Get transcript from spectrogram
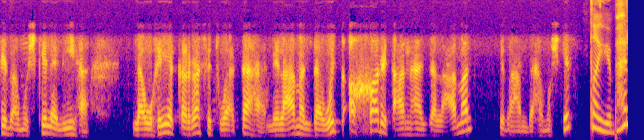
تبقى مشكلة ليها. لو هي كرست وقتها للعمل ده واتأخرت عن هذا العمل تبقى عندها مشكله طيب هل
